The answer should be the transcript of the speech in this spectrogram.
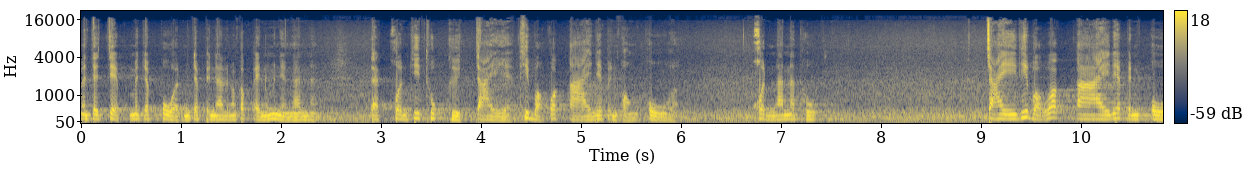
มันจะเจ็บมันจะปวดมันจะเป็นอะไรมันก็เป็นมันอย่างนั้นนะ แต่คนที่ทุกข์คือใจที่บอกว่ากายเนี่ยเป็นของกูคนนั้นน่ะทุกข์ใจที่บอกว่ากายเนี่ยเป็นกู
